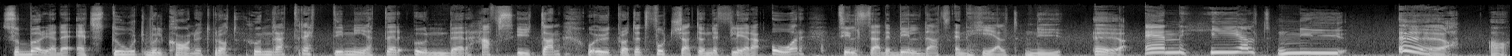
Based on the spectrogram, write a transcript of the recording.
så började ett stort vulkanutbrott 130 meter under havsytan och utbrottet fortsatte under flera år tills det hade bildats en helt ny ö. En helt ny ö! Ja.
